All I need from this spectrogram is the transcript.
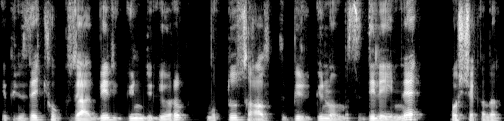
Hepinize çok güzel bir gün diliyorum. Mutlu, sağlıklı bir gün olması dileğimle. Hoşçakalın.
